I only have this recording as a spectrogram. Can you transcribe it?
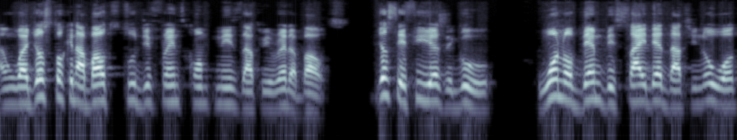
and we were just talking about two different companies that we read about. Just a few years ago, one of them decided that, you know what,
